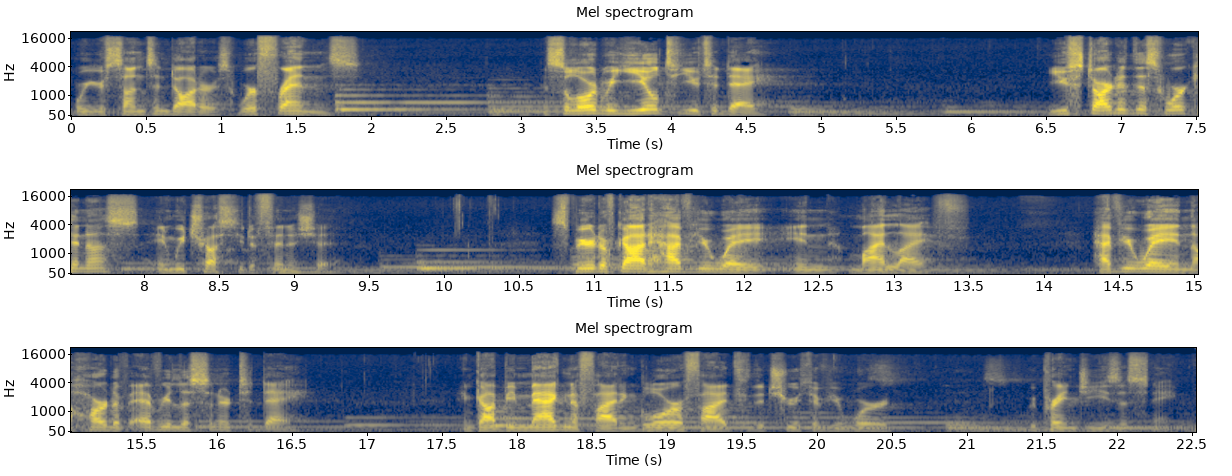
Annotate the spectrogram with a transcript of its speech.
We're your sons and daughters. We're friends. And so, Lord, we yield to you today. You started this work in us, and we trust you to finish it. Spirit of God, have your way in my life. Have your way in the heart of every listener today. And God, be magnified and glorified through the truth of your word. We pray in Jesus' name.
